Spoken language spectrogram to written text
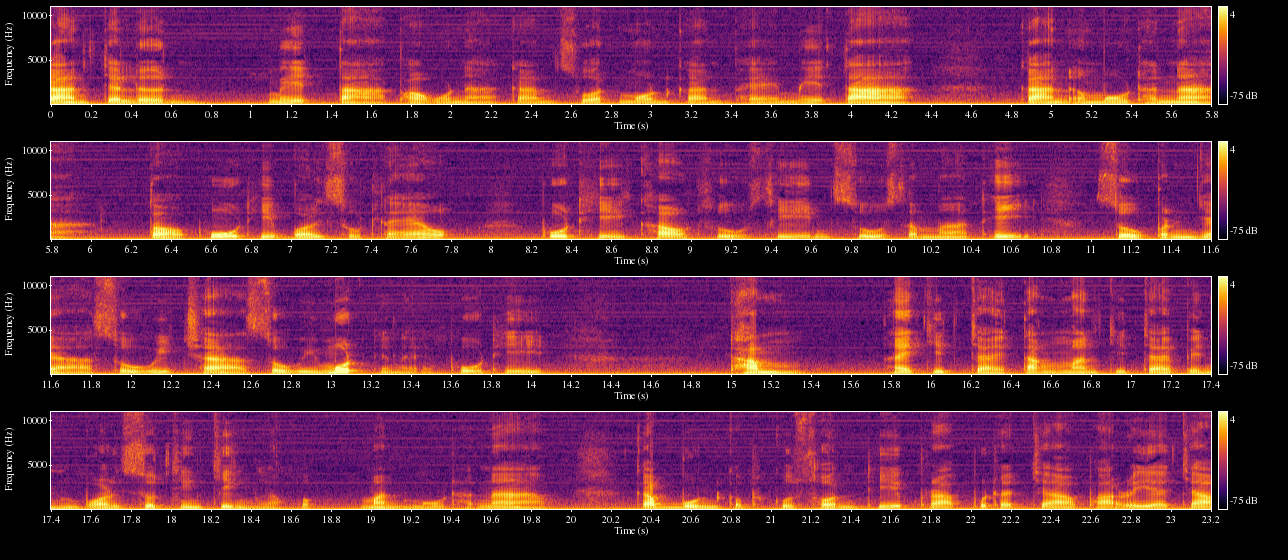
การเจริญเมตตาภาวนา การสวดมนต์การแผ่เมตตา การอโมทนาต่อผู้ที่บริสุทธิ์แล้ว ผู้ที่เข้าสู่ศีล สู่สมาธิ สู่ปัญญา สู่วิชา สู่วิมุตติเนี่ยผู้ที่ทำให้จิตใจตั้งมั่นจิตใจเป็นบริสุทธิ์จริง ๆ แล้วก็มันโมทนา กับบุญกับกุศลที่พระพุทธเจ้าพระริยเจ้า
